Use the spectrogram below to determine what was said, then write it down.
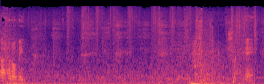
اهربي اوكي Go! What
